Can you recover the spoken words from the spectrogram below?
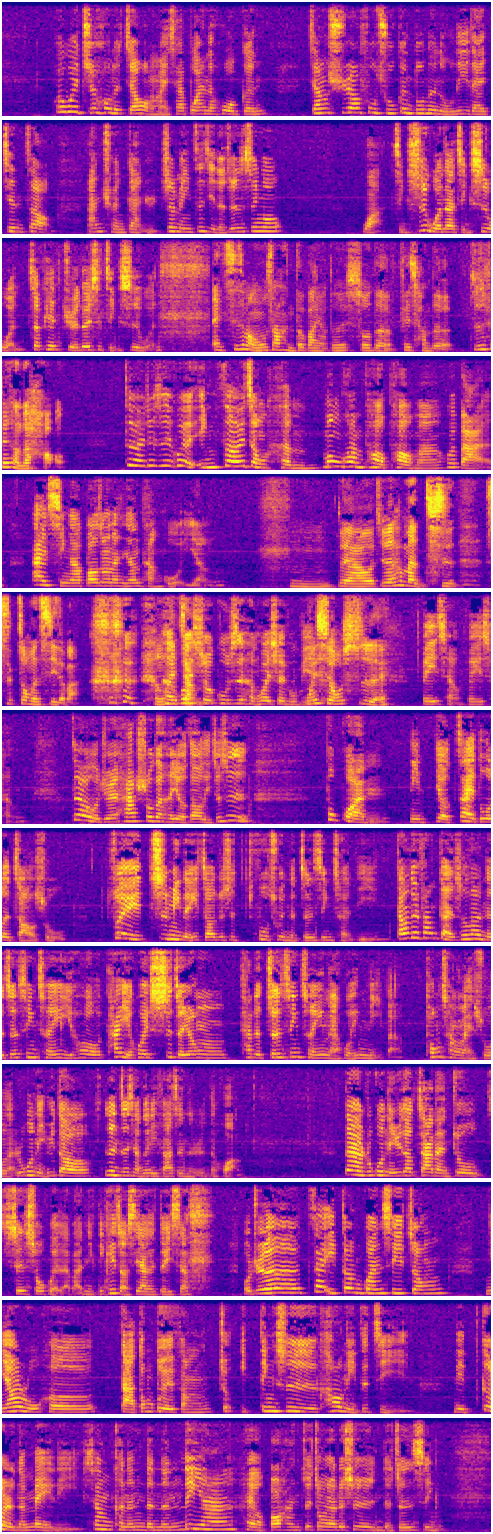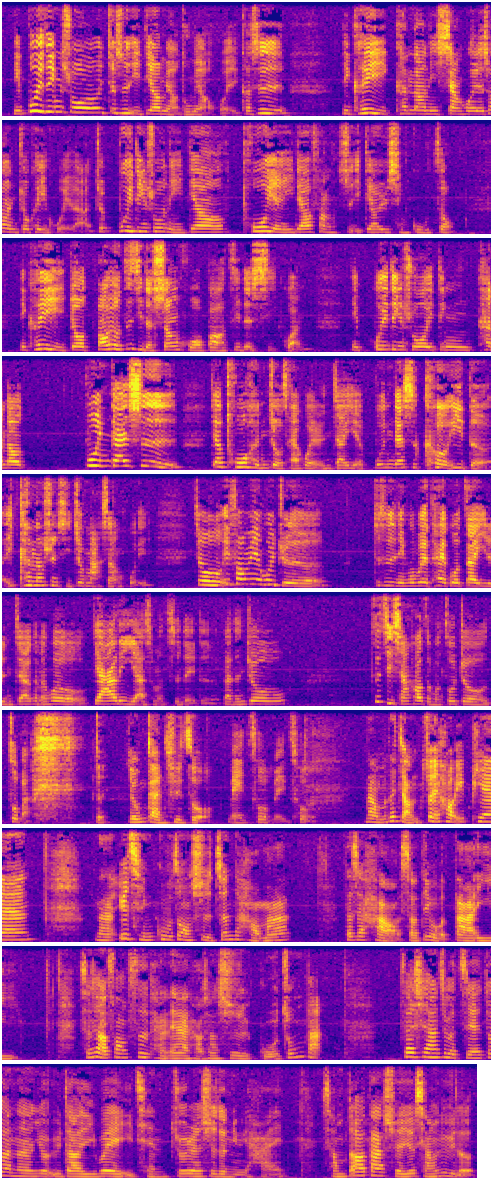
会为之后的交往埋下不安的祸根，将需要付出更多的努力来建造安全感与证明自己的真心哦。哇，警示文啊，警示文，这篇绝对是警示文。哎、其实网络上很多网友都会说的非常的，就是非常的好。对啊，就是会营造一种很梦幻泡泡吗？会把爱情啊包装的很像糖果一样。嗯，对啊，我觉得他们是是中文系的吧，很会讲说故事，很会说服别人，会修饰哎，非常非常。对啊，我觉得他说的很有道理，就是不管你有再多的招数。最致命的一招就是付出你的真心诚意。当对方感受到你的真心诚意以后，他也会试着用他的真心诚意来回应你吧。通常来说啦，如果你遇到认真想跟你发生的人的话，那如果你遇到渣男，就先收回来吧。你你可以找下一个对象。我觉得在一段关系中，你要如何打动对方，就一定是靠你自己，你个人的魅力，像可能你的能力啊，还有包含最重要的是你的真心。你不一定说就是一定要秒读秒回，可是你可以看到你想回的时候，你就可以回啦，就不一定说你一定要拖延，一定要放置，一定要欲擒故纵。你可以有保有自己的生活，保有自己的习惯。你不一定说一定看到，不应该是要拖很久才回人家，也不应该是刻意的，一看到讯息就马上回。就一方面会觉得，就是你会不会太过在意人家，可能会有压力啊什么之类的，反正就。自己想好怎么做就做吧，对，勇敢去做，没错没错。那我们再讲最后一篇，那欲擒故纵是真的好吗？大家好，小弟我大一，想想上次谈恋爱好像是国中吧，在现在这个阶段呢，又遇到一位以前就认识的女孩，想不到大学又相遇了。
